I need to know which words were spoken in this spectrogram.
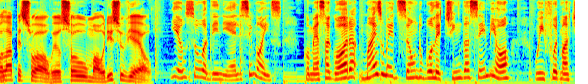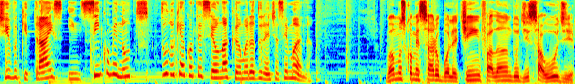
Olá pessoal, eu sou o Maurício Viel. E eu sou a Daniele Simões. Começa agora mais uma edição do Boletim da CMO, o informativo que traz em 5 minutos tudo o que aconteceu na Câmara durante a semana. Vamos começar o boletim falando de saúde.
